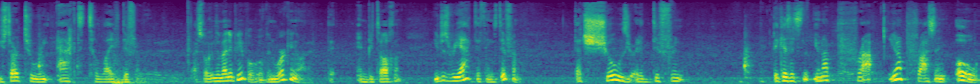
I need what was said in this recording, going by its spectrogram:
you start to react to life differently. I've spoken to many people who have been working on it in bitachon. You just react to things differently. That shows you're at a different because it's you're not pro, you're not processing. Oh,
